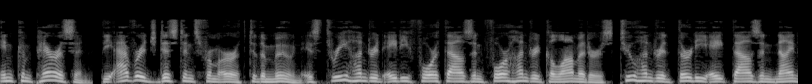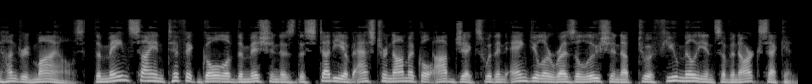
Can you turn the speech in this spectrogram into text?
In comparison, the average distance from Earth to the Moon is 384,400 kilometers, 238,900 miles. The main scientific goal of the mission is the study of astronomical objects with an angular resolution up to a few millionths of an arcsecond.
